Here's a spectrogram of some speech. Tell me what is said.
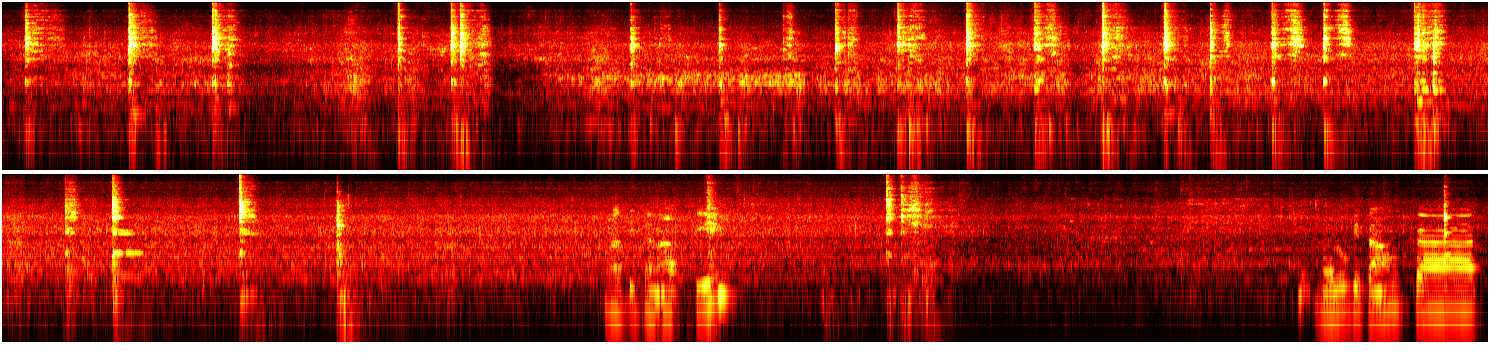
matikan api. Lalu kita angkat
